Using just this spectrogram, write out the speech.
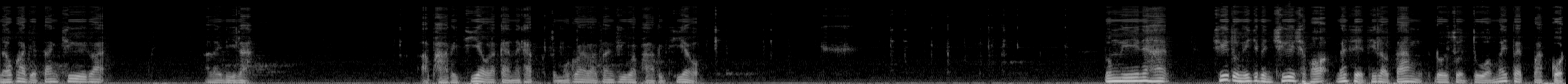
เราก็อาจจะตั้งชื่อว่า อะไรดีล่ะพาไปเที่ยวแล้วกันนะครับ สมมุติว่าเราตั้งชื่อว่าพาไปเที่ยว ตรงนี้นะฮะชื่อตรงนี้จะเป็นชื่อเฉพาะ message ที่เราตั้งโดยส่วนตัวไม่ไปปรากฏ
